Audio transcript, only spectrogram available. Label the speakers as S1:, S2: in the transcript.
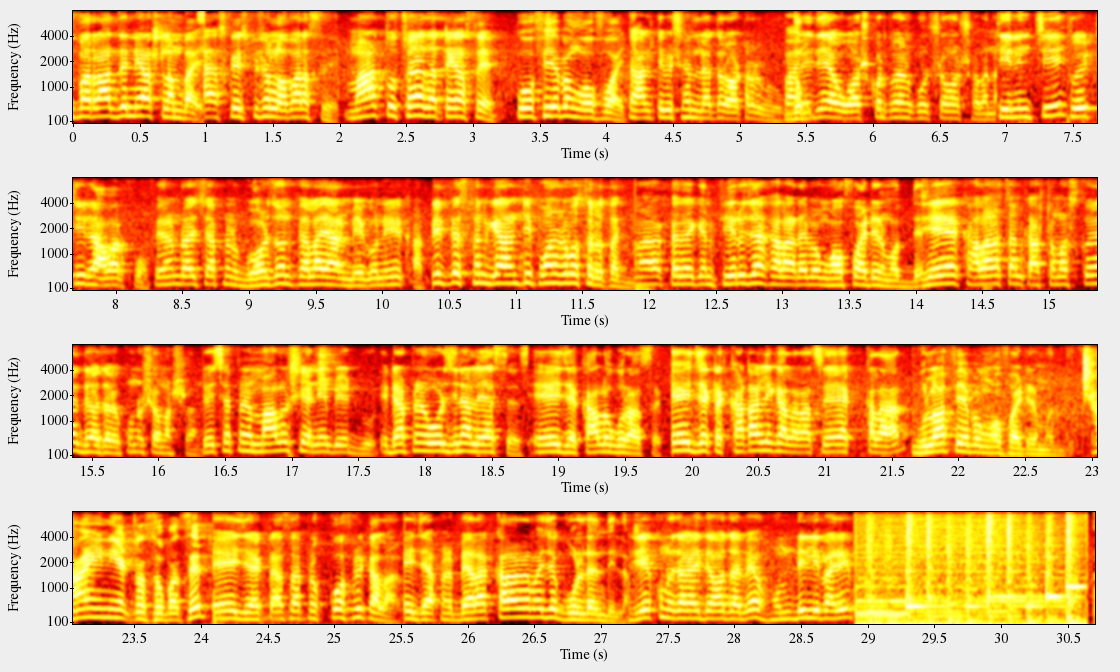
S1: Super রাজ্যে নিয়ে আসলাম ভাই। আজকে স্পেশাল অফার আছে। মাত্র ছয় হাজার টাকা সেট কফি এবং off white cultivation leather water পানি দিয়ে ওয়াশ করতে পারেন কোন সমস্যা হবে না। তিন inch twenty rubber foam frame রয়েছে আপনার গর্জন ফেলাই আর মেগনির কাঠ রিপ্লেসমেন্ট গ্যারান্টি পনেরো বছরের থাকবে। একটা দেখেন ফিরোজা কালার এবং অফ হোয়াইটের মধ্যে। যে কালার চান কাস্টমাইজ করে দেওয়া যাবে কোনো সমস্যা রয়েছে আপনার মালয়েশিয়া নিয়ে বেড বুট এটা আপনার অরিজিনাল এসএস এই যে কালো গুড়া আছে। এই যে একটা কাটালি কালার আছে এক কালার গোলাপি এবং অফ হোয়াইটের মধ্যে।
S2: শাইনি একটা সোফা সেট
S1: এই যে একটা আছে আপনার কফি কালার এই যে আপনার ব্ল্যাক কালারের মাঝে গোল্ডেন দিলাম। যে কোনো জায়গায় দেওয়া যাবে হোম ডেলিভারি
